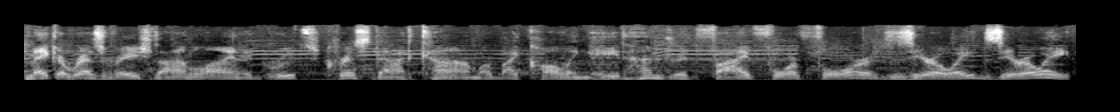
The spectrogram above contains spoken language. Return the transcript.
Make a reservation online at ruthschris.com or by calling 800 544 0808.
